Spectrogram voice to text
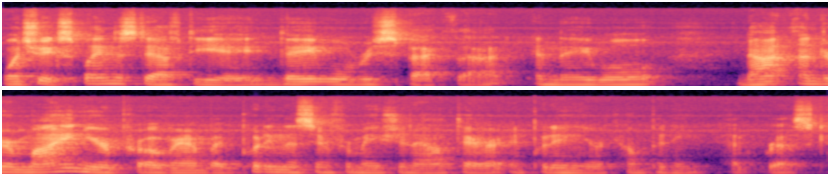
Once you explain this to FDA, they will respect that and they will not undermine your program by putting this information out there and putting your company at risk.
